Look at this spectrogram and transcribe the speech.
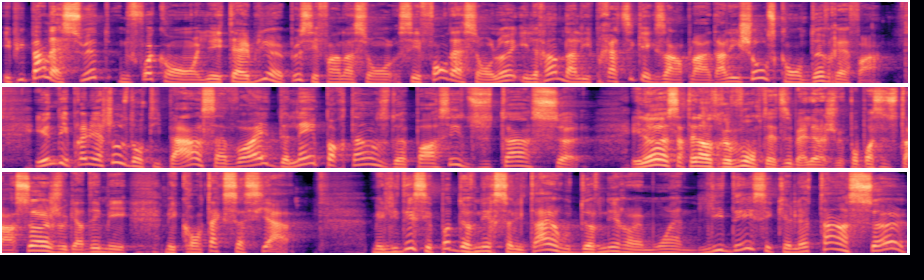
Et puis par la suite, une fois qu'on a établi un peu ces fondations, ces fondations-là, il rentre dans les pratiques exemplaires, dans les choses qu'on devrait faire. Et une des premières choses dont il parle, ça va être de l'importance de passer du temps seul. Et là, certains d'entre vous vont peut-être dire, ben là, je ne veux pas passer du temps seul, je veux garder mes, mes contacts sociaux. Mais l'idée, c'est pas de devenir solitaire ou de devenir un moine. L'idée, c'est que le temps seul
